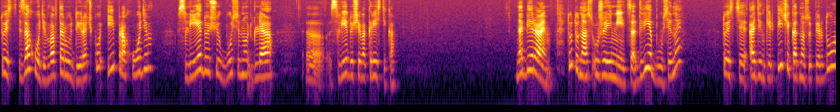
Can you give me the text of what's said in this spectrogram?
То есть заходим во вторую дырочку и проходим в следующую бусину для э, следующего крестика. Набираем. Тут у нас уже имеется две бусины, то есть один кирпичик, одно супердуо.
